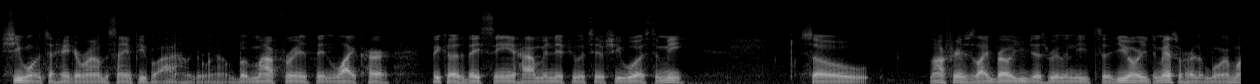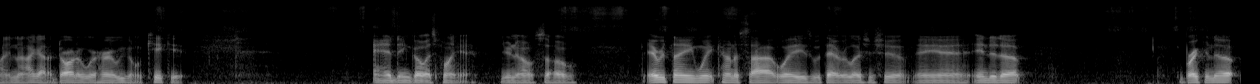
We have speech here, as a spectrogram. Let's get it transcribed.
she wanted to hang around the same people I hung around. But my friends didn't like her because they seen how manipulative she was to me. So my friends was like, bro, you just really need to, you don't need to mess with her no more. I'm like, no, I got a daughter with her. We gonna kick it, and it didn't go as planned, you know. So everything went kind of sideways with that relationship, and ended up breaking up.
